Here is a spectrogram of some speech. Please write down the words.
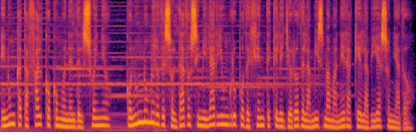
en un catafalco como en el del sueño, con un número de soldados similar y un grupo de gente que le lloró de la misma manera que él había soñado.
